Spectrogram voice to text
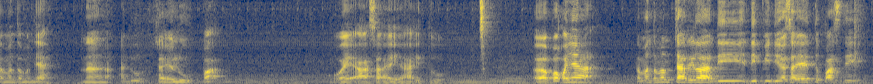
teman-teman ya. Nah, aduh, saya lupa WA saya itu. Uh, pokoknya teman-teman carilah di di video saya itu pasti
